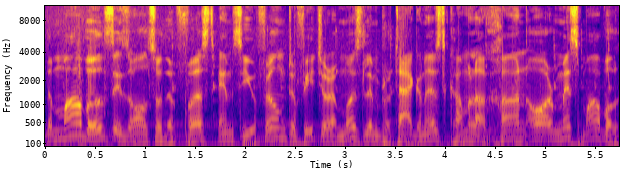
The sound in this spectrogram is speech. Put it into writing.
The Marvels is also the first MCU film to feature a Muslim protagonist, Kamala Khan or Miss Marvel.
